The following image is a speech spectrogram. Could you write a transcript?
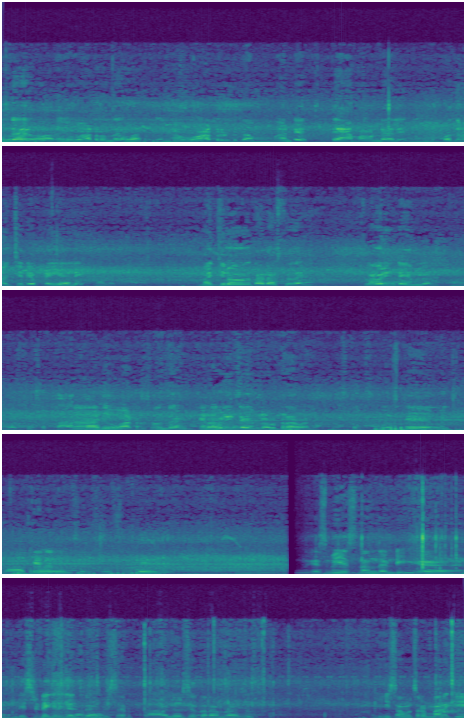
ఉందా? వాటర్ ఉందా? ఆ వాటర్ ఉంటే దమ్ అంటే తేమ ఉండాలి పొద్దున వచ్చేటప్పుడు వేయాలి. మధ్యలో ఒక తడ వస్తుందా? ఫ్లవరింగ్ టైంలో వాటర్ ఫ్లవరింగ్ టైంలో ఒకటి రావాలి. వస్తే మంచిది. ఎస్బీఎస్ నందండి district agriculture officer Alluri Sitaramaraju ఈ సంవత్సరం మనకి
